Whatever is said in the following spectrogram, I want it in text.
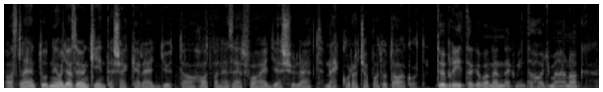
Azt lehet tudni, hogy az önkéntesekkel együtt a 60 ezer fa egyesület mekkora csapatot alkot? Több rétege van ennek, mint a hagymának.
